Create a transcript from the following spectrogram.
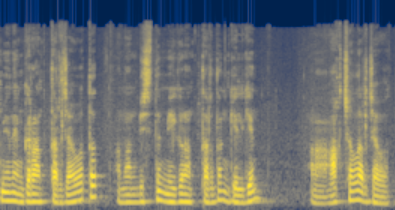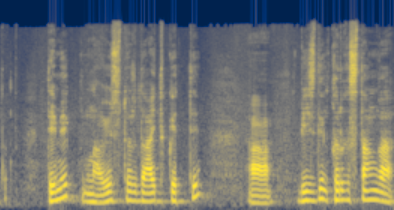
менен гранттар жаап атат анан биздин мигранттардан келген акчалар жаап атат демек мына өздөрү да айтып кетти биздин кыргызстанга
